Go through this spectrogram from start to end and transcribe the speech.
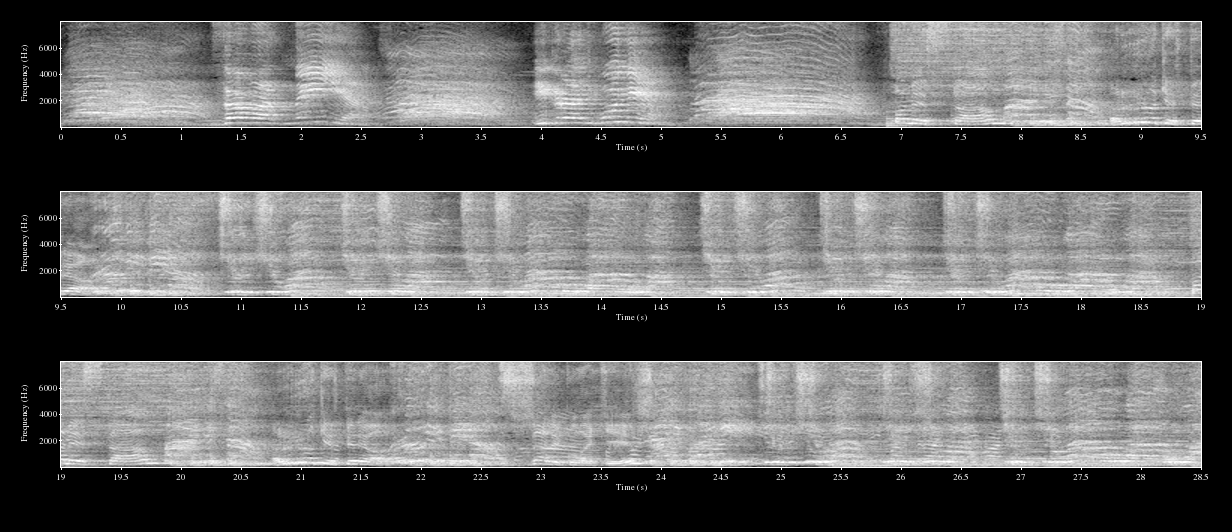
Да! Заводные? Да! Будем? По местам. По местам. Руки вперед. Руки вперед. Чучуа, чучуа, чучуа, уа, уа. Чучуа, чучуа, чучуа, уа, уа. По местам. По местам. Руки вперед. Руки вперед. Сжали кулаки. Жали кулаки. Чучуа, чучуа, чучуа, уа, уа.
